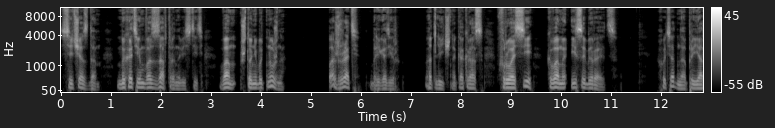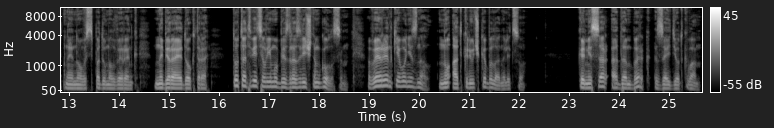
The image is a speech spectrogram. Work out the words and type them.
«Сейчас дам. Мы хотим вас завтра навестить. Вам что-нибудь нужно? Пожрать, бригадир. Отлично, как раз Фруасси к вам и собирается. Хоть одна приятная новость, подумал Веренг, набирая доктора. Тот ответил ему безразличным голосом. Веренг его не знал, но отключка была налицо. Комиссар Адамберг зайдет к вам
